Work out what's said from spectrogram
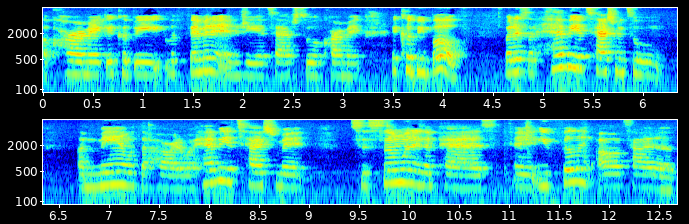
a karmic. It could be the feminine energy attached to a karmic. It could be both. But it's a heavy attachment to a man with a heart or a heavy attachment to someone in the past and you feeling all tied up.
